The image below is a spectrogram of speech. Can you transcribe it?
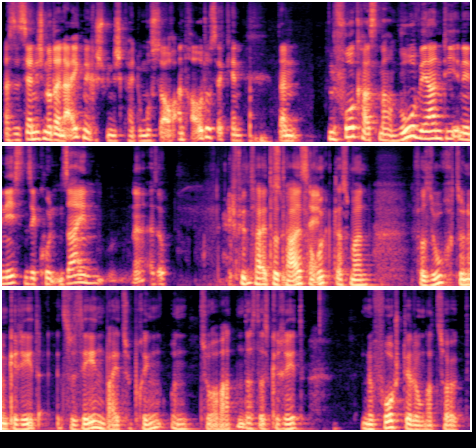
Also es ist ja nicht nur deine eigene Geschwindigkeit, du musst ja auch andere Autos erkennen, dann einen Forecast machen, wo werden die in den nächsten Sekunden sein, ne? Also Ich finde es halt total insane. verrückt, dass man versucht, so einem Gerät zu sehen beizubringen und zu erwarten, dass das Gerät eine Vorstellung erzeugt,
